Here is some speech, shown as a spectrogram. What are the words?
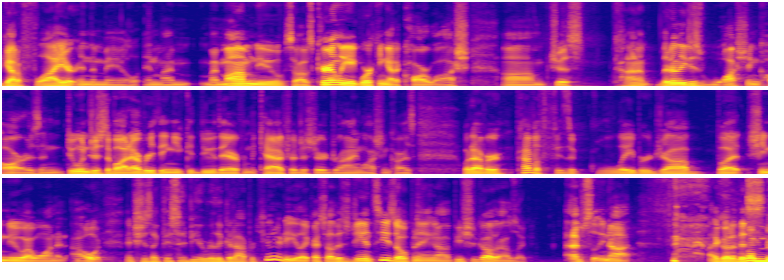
got a flyer in the mail, and my my mom knew. So I was currently working at a car wash, um, just kind of literally just washing cars and doing just about everything you could do there, from the cash register, drying, washing cars whatever, kind of a physical labor job, but she knew I wanted out. And she's like, this would be a really good opportunity. Like, I saw this GNC's opening up. You should go there. I was like, absolutely not. I go to this. I'm.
